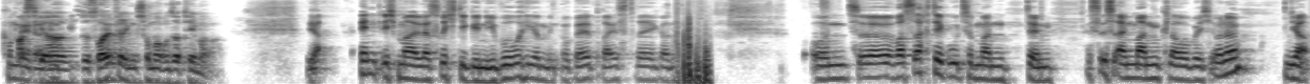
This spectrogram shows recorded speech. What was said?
Kommen Was ja endlich. des Häufigen schon mal unser Thema war. Ja, endlich mal das richtige Niveau hier mit Nobelpreisträgern. Und äh, was sagt der gute Mann denn? Es ist ein Mann, glaube ich, oder? Ja.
